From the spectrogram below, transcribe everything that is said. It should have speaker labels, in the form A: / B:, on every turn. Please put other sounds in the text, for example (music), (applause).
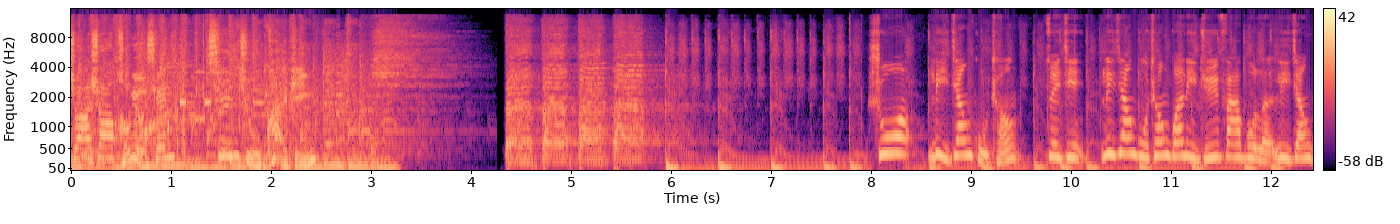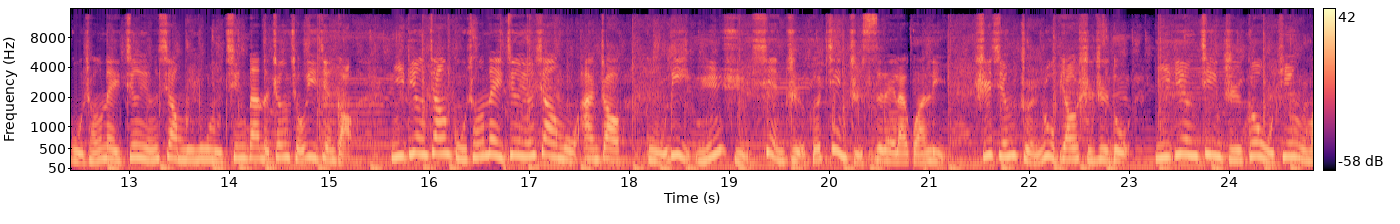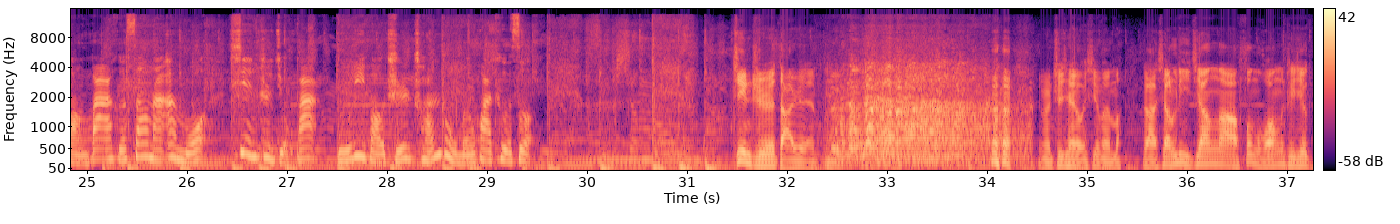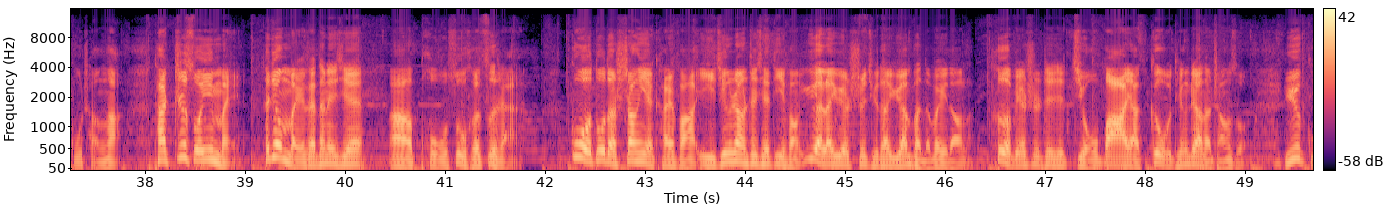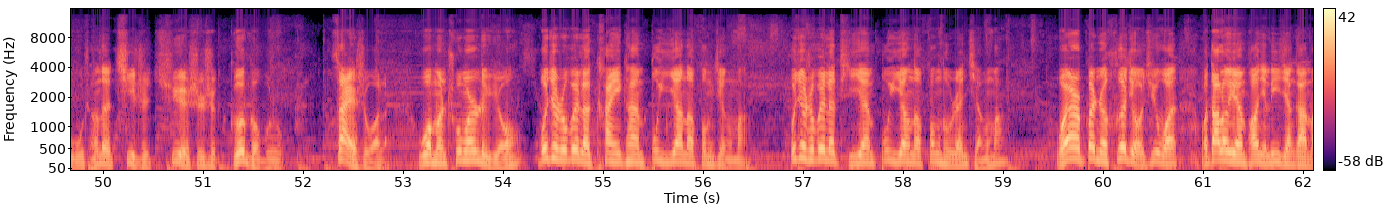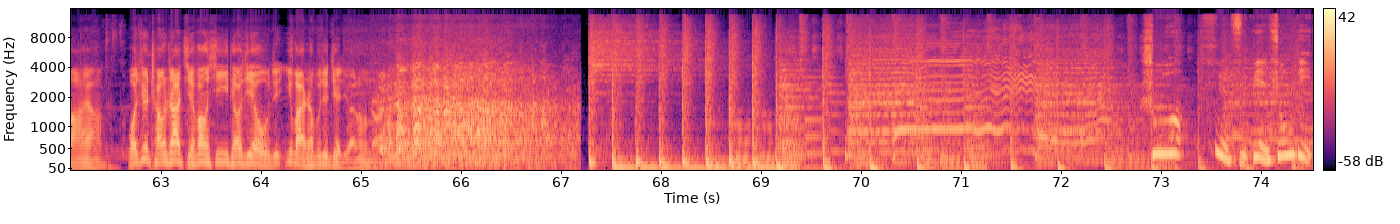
A: 刷刷朋友圈，圈主快评。
B: 说丽江古城，最近丽江古城管理局发布了丽江古城内经营项目目录清单的征求意见稿，拟定将古城内经营项目按照鼓励、允许、限制和禁止四类来管理，实行准入标识制度，拟定禁止歌舞厅、网吧和桑拿按摩，限制酒吧，鼓励保持传统文化特色，
C: 禁止打人。(laughs) 你们之前有新闻嘛，对吧？像丽江啊、凤凰这些古城啊，它之所以美，它就美在它那些啊朴素和自然。过多的商业开发已经让这些地方越来越失去它原本的味道了，特别是这些酒吧呀、歌舞厅这样的场所，与古城的气质确实是格格不入。再说了，我们出门旅游不就是为了看一看不一样的风景吗？不就是为了体验不一样的风土人情吗？我要是奔着喝酒去，我我大老远跑你丽江干嘛呀？我去长沙解放西一条街，我就一晚上不就解决了吗？这。
B: 说父子变兄弟。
